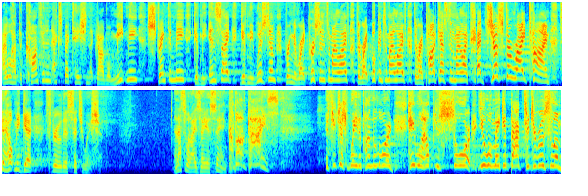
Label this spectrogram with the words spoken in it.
I will have the confident expectation that God will meet me, strengthen me, give me insight, give me wisdom, bring the right person into my life, the right book into my life, the right podcast into my life at just the right time to help me get through this situation. And that's what Isaiah is saying. Come on, guys. If you just wait upon the Lord, He will help you soar. You will make it back to Jerusalem.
